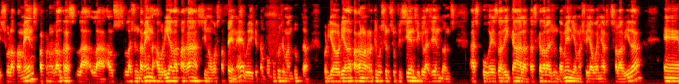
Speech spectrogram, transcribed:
i solapaments. Per nosaltres l'Ajuntament la, hauria de pagar, si no ho està fent, eh? vull dir que tampoc ho posem en dubte, però ja hauria de pagar unes retribucions suficients i que la gent doncs, es pogués dedicar a la tasca de l'Ajuntament i amb això ja guanyar-se la vida. Eh,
